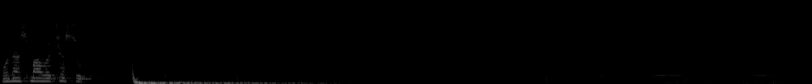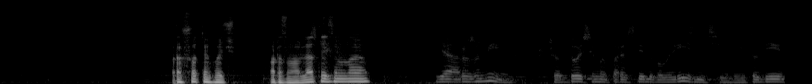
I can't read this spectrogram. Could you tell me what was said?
У нас мало часу. Про що ти хочеш порозмовляти зі мною? Я розумію, що досі ми переслідували різні цілі, і тобі,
